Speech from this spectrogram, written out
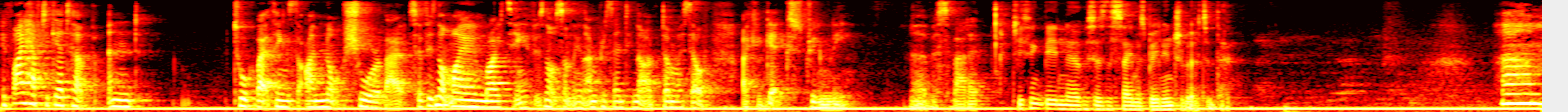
if i have to get up and talk about things that i'm not sure about so if it's not my own writing if it's not something that i'm presenting that i've done myself i could get extremely nervous about it. Do you think being nervous is the same as being introverted, though? Um,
